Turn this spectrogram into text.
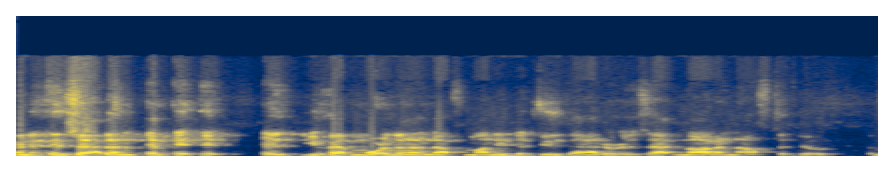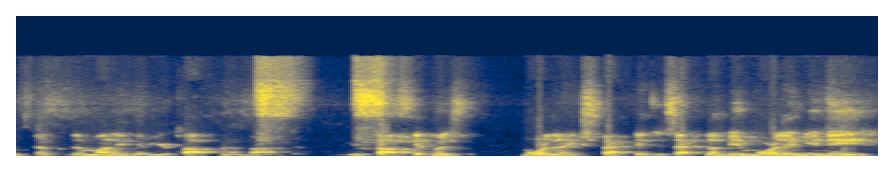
And is that an, it, it, it, you have more than enough money to do that, or is that not enough to do the, the, the money that you're talking about? You talked, it was more than expected. Is that gonna be more than you need?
